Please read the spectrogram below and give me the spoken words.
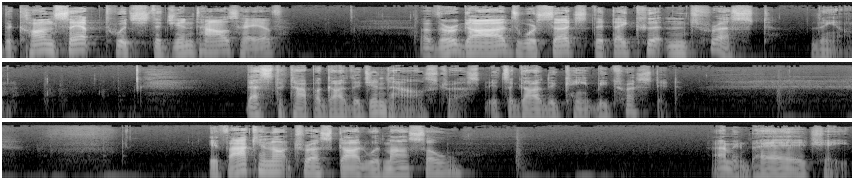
The concept which the Gentiles have of their gods were such that they couldn't trust them. That's the type of God the Gentiles trust. It's a God that can't be trusted. If I cannot trust God with my soul, I'm in bad shape.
